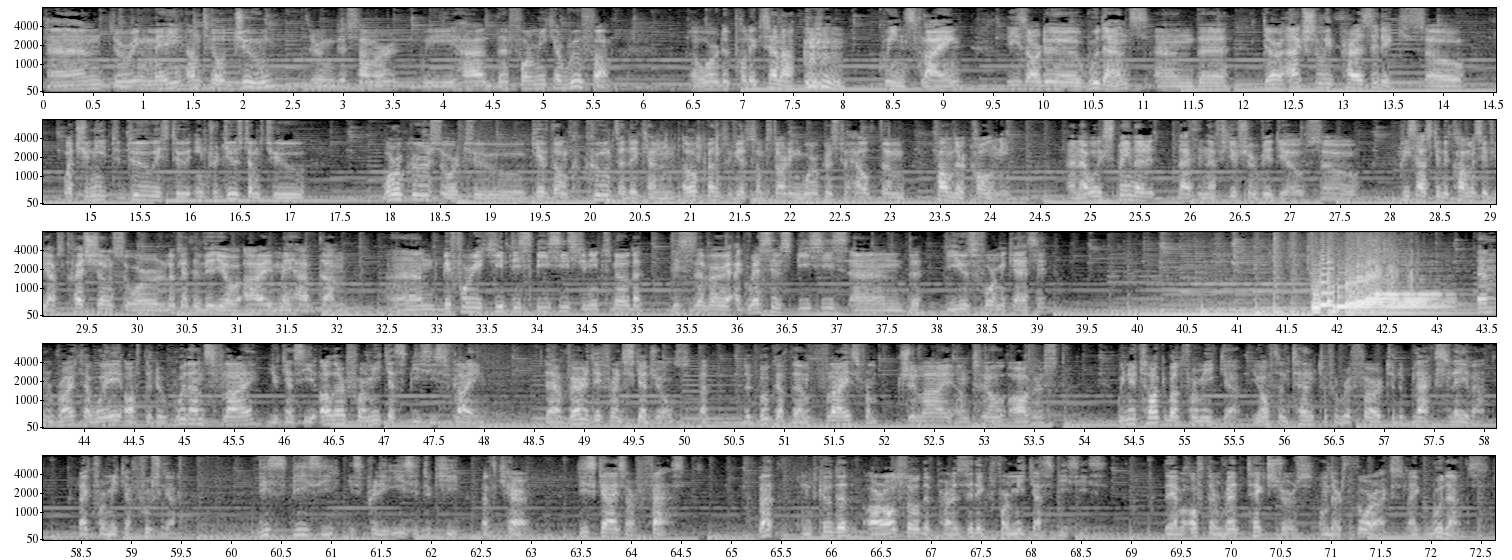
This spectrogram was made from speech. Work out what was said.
And during May until June, during the summer, we had the Formica rufa, or the Polyctena queens flying. These are the wood ants, and uh, they're actually parasitic, so what you need to do is to introduce them to workers or to give them cocoons that they can open to get some starting workers to help them found their colony and I will explain that, that in a future video, so please ask in the comments if you have questions or look at the video I may have done. And before you keep these species, you need to know that this is a very aggressive species and use formic acid. Then right right away after the wood ants fly, you can see other Formica species flying. They have very different schedules, but the book of them flies from July until August. When you talk about Formica, you often tend to refer to the black slave ant, like Formica fusca. This species is pretty easy to keep, but care, these guys are fast. But included are also the parasitic Formica species. They have often red textures on their thorax like wood ants.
